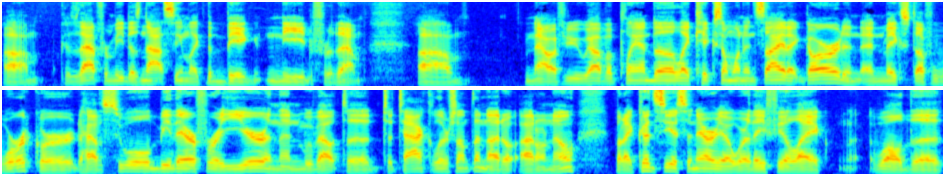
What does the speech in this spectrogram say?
Because um, that for me does not seem like the big need for them. Um, now, if you have a plan to like kick someone inside at guard and, and make stuff work, or have Sewell be there for a year and then move out to, to tackle or something, I don't I don't know. But I could see a scenario where they feel like, well, the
